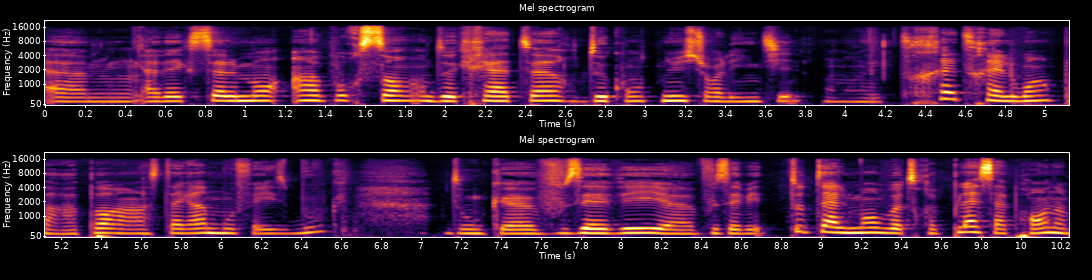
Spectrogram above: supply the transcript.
euh, avec seulement 1% de créateurs de contenu sur LinkedIn. On en est très très loin par rapport à Instagram ou Facebook. Donc avez, vous avez totalement votre place à prendre.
